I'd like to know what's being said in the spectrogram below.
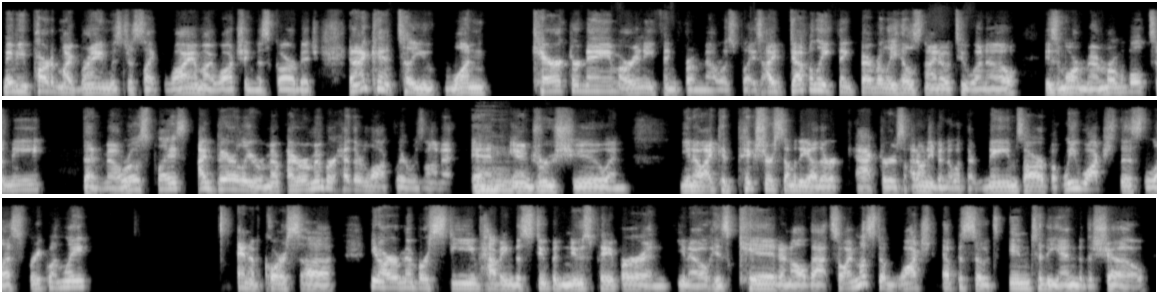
Maybe part of my brain was just like, "Why am I watching this garbage?" And I can't tell you one character name or anything from Melrose Place. I definitely think Beverly Hills 90210 is more memorable to me than Melrose Place. I barely remember. I remember Heather Locklear was on it and Mhm. Andrew Shue and you know, I could picture some of the other actors. I don't even know what their names are, but we watched this less frequently. And of course, uh, you know, I remember Steve having the stupid newspaper and, you know, his kid and all that. So I must have watched episodes into the end of the show.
